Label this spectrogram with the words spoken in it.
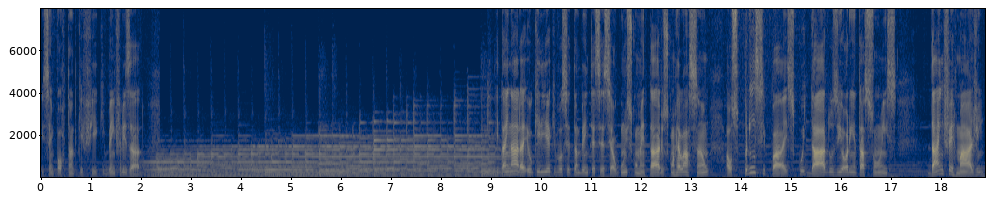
Isso é importante que fique bem frisado. E Tainara, eu queria que você também tecesse alguns comentários com relação aos principais cuidados e orientações da enfermagem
